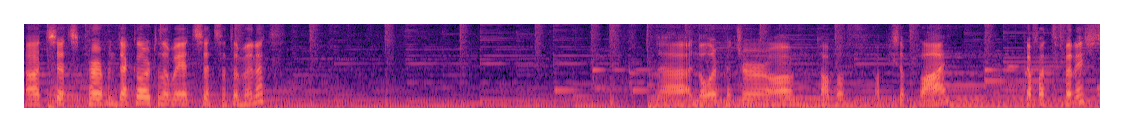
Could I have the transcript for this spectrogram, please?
Uh, it sits perpendicular to the way it sits at the minute. Uh, another picture on top of a piece of ply. Got it finished.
